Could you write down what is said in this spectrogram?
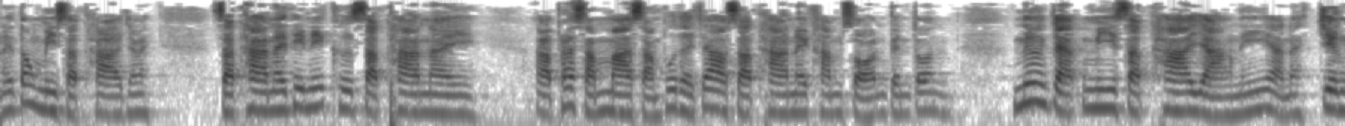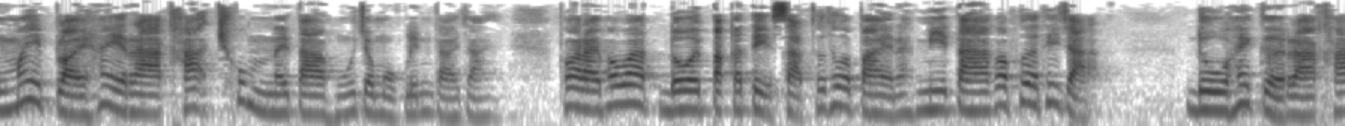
เนี่ยต้องมีศรัทธาใช่ไหมศรัทธาในที่นี้คือศรัทธาในพระสัมมาสัมพุทธเจ้าศรัทธาในคำสอนเป็นต้น เนื่องจากมีศรัทธาอย่างนี้นะจึงไม่ปล่อยให้ราคะชุ่มในตาหูจมูกลิ้นกายใจ เพราะอะไรเพราะว่าโดยปกติสัตว์ทั่วไปนะมีตาก็เพื่อที่จะ ดูให้เกิดราคะ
